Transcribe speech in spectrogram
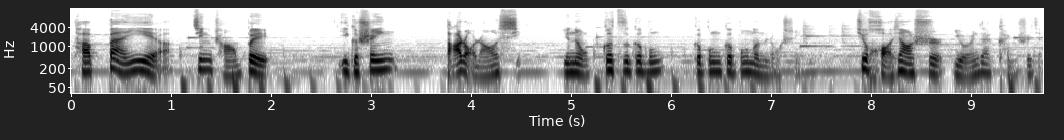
他半夜啊经常被一个声音打扰，然后醒，就那种咯吱咯嘣、咯嘣咯嘣的那种声音，就好像是有人在啃指甲。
